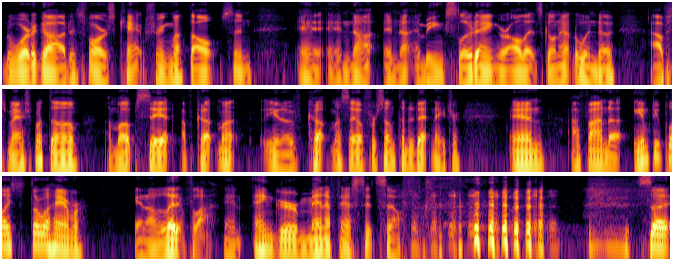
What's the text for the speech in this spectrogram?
the word of God as far as capturing my thoughts and and, and not and not and being slow to anger. All that's gone out the window. I've smashed my thumb. I'm upset. I've cut my you know cut myself or something of that nature, and I find a empty place to throw a hammer, and I let it fly. and anger manifests itself. So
